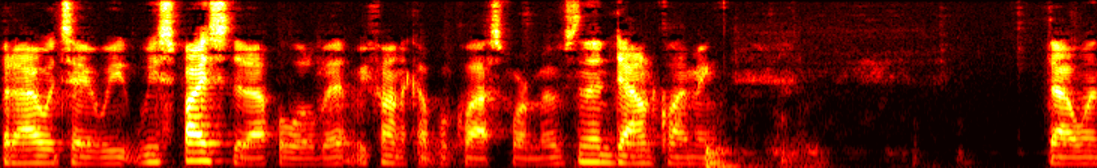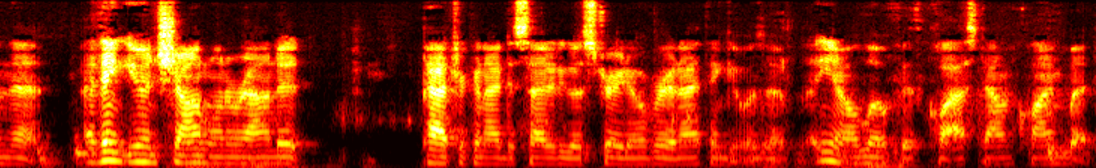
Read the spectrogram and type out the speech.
But I would say we, we spiced it up a little bit. We found a couple class four moves, and then down climbing. That one that I think you and Sean went around it. Patrick and I decided to go straight over it. And I think it was a you know low fifth class down climb, but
